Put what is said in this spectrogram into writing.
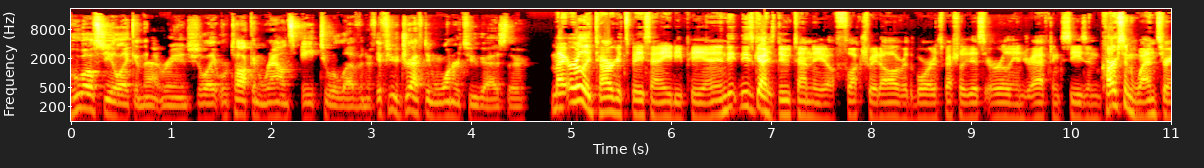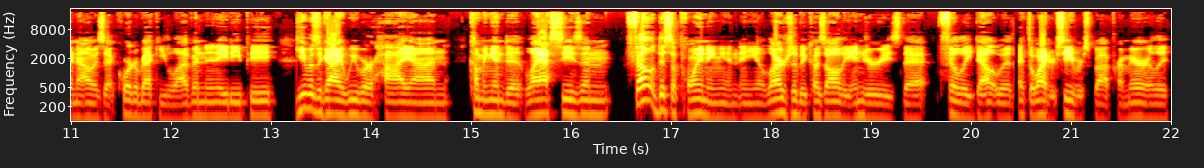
Who else do you like in that range? Like we're talking rounds 8 to 11 if you're drafting one or two guys there my early targets based on ADP, and these guys do tend to you know, fluctuate all over the board, especially this early in drafting season. Carson Wentz right now is at quarterback 11 in ADP. He was a guy we were high on coming into last season. Felt disappointing, and, and, you know largely because all the injuries that Philly dealt with at the wide receiver spot primarily.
